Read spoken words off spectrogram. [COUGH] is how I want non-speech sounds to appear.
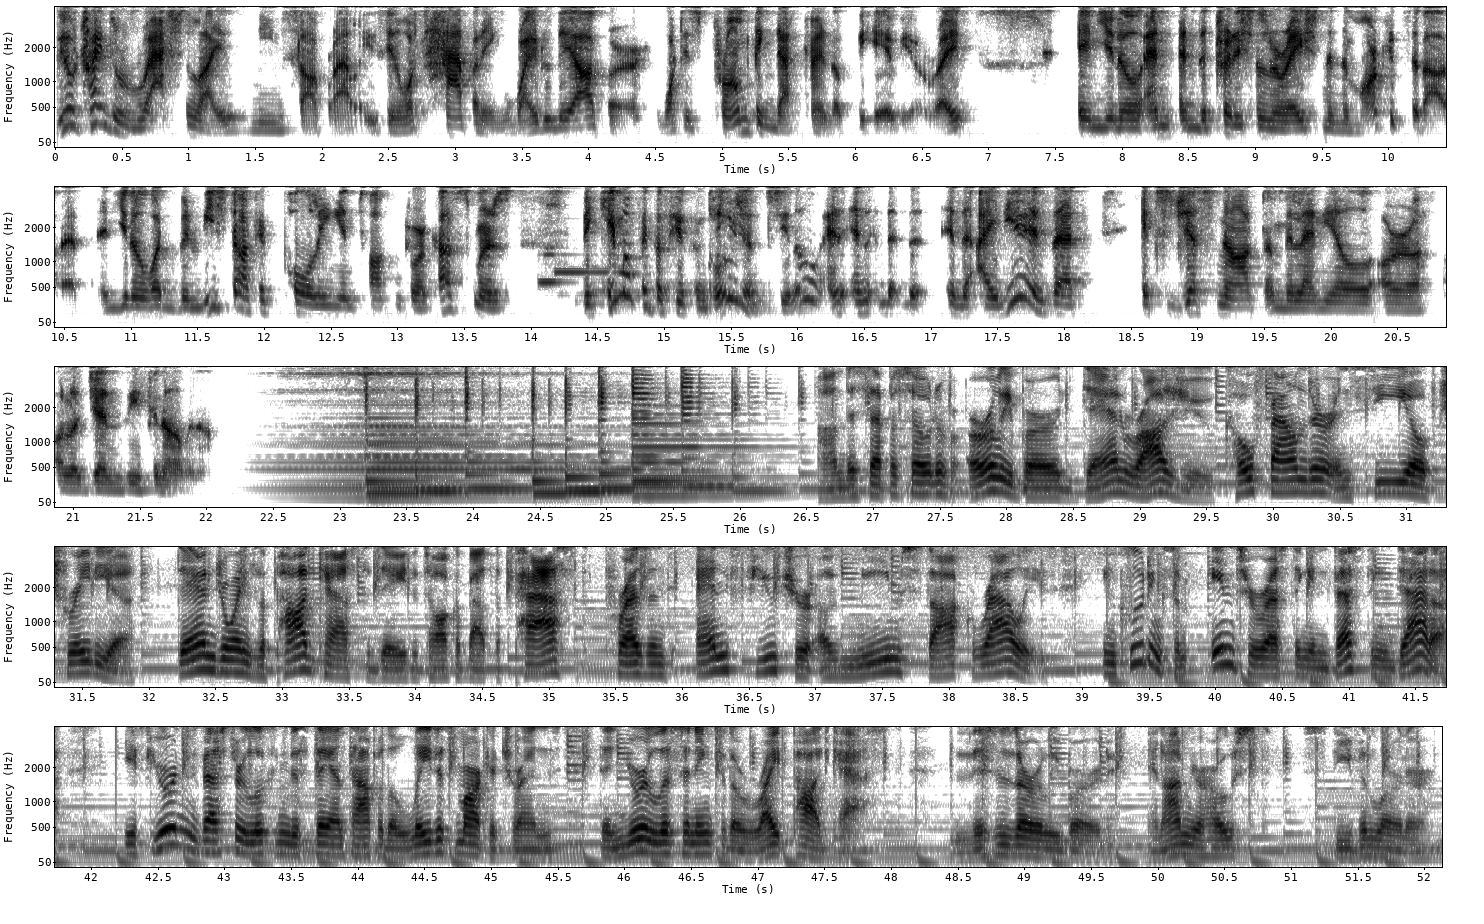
we were trying to rationalize meme stock rallies. You know, what's happening? Why do they occur? What is prompting that kind of behavior, right? And you know, and and the traditional narration in the markets about it. And you know what? When we started polling and talking to our customers, we came up with a few conclusions. You know, and and the, the and the idea is that it's just not a millennial or a, or a Gen Z phenomenon. On this episode of Early Bird, Dan Raju, co founder and CEO of Tradier, Dan joins the podcast today to talk about the past, present, and future of meme stock rallies, including some interesting investing data. If you're an investor looking to stay on top of the latest market trends, then you're listening to the right podcast. This is Early Bird, and I'm your host, Stephen Lerner.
